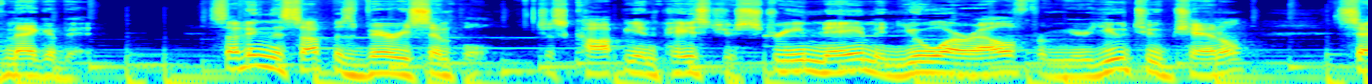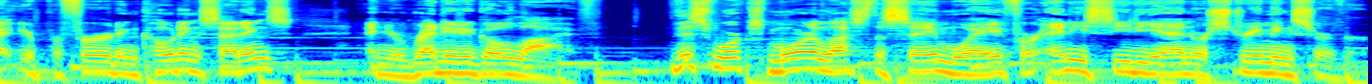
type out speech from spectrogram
megabit. Setting this up is very simple. Just copy and paste your stream name and URL from your YouTube channel set your preferred encoding settings, and you're ready to go live. This works more or less the same way for any CDN or streaming server.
